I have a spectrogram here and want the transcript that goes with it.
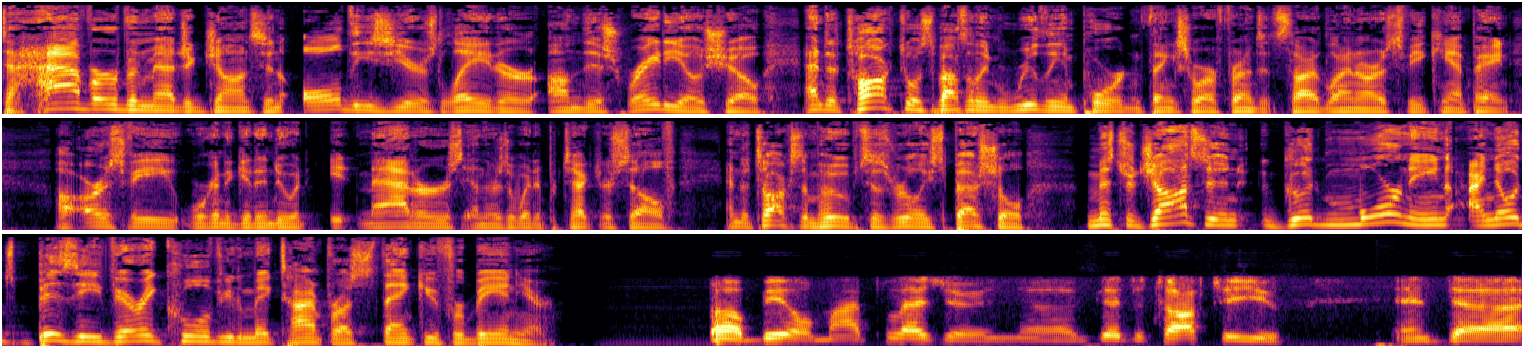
to have Earvin Magic Johnson all these years later on this radio show and to talk to us about something really important, thanks to our friends at Sideline RSV campaign. Uh, RSV, we're going to get into it. It matters, and there's a way to protect yourself. And to talk some hoops is really special. Mr. Johnson, good morning. I know it's busy. Very cool of you to make time for us. Thank you for being here. Oh, Bill, my pleasure, and uh, good to talk to you. And uh,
